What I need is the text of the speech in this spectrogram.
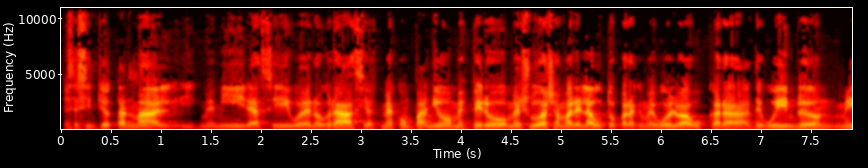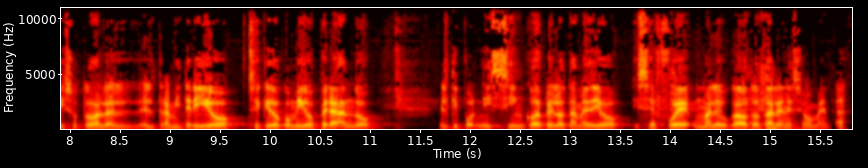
Se sintió tan mal y me mira así, bueno, gracias, me acompañó, me esperó, me ayudó a llamar el auto para que me vuelva a buscar a, de Wimbledon, me hizo todo el, el, el tramiterío, se quedó conmigo esperando. El tipo ni cinco de pelota me dio y se fue un maleducado total en ese momento.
